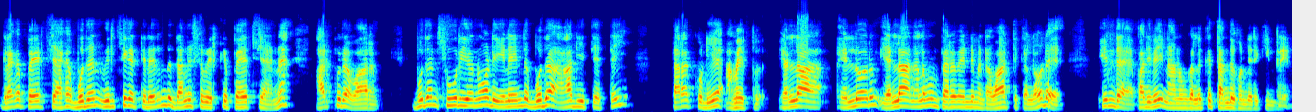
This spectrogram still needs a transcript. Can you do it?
கிரக பயிற்சியாக புதன் விருச்சிகத்திலிருந்து தனுசுவிற்கு பயிற்சியான அற்புத வாரம். புதன் சூரியனோடு இணைந்து புத ஆதித்யத்தை தரக்கூடிய அமைப்பு. எல்லா எல்லோரும் எல்லா நலமும் பெற வேண்டும் என்ற வாழ்த்துக்களோடு இந்த பதிவை நான் உங்களுக்கு தந்து கொண்டிருக்கின்றேன்.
